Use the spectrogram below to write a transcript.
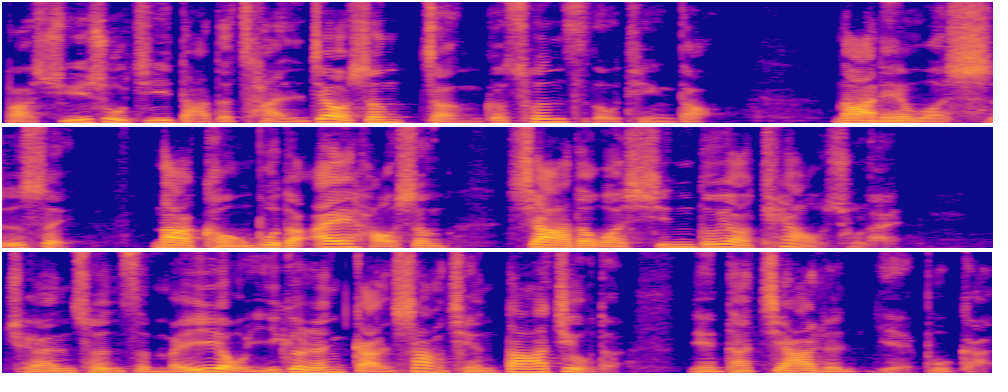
把徐树吉打得惨叫声，整个村子都听到。那年我十岁，那恐怖的哀嚎声吓得我心都要跳出来。全村子没有一个人敢上前搭救的，连他家人也不敢。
